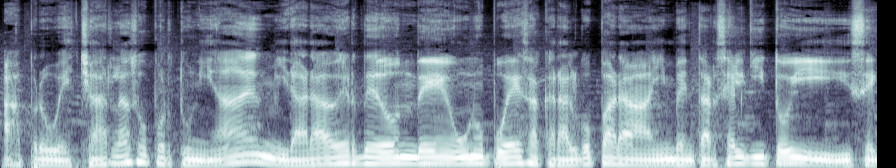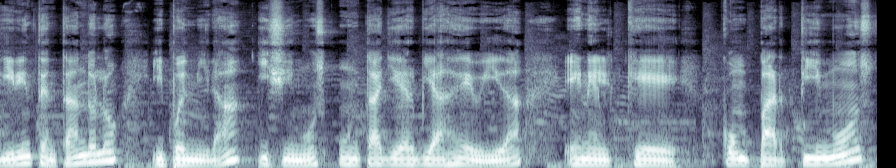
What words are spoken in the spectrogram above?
aprovechar las oportunidades, mirar a ver de dónde uno puede sacar algo para inventarse algo y seguir intentándolo. Y pues mira, hicimos un taller viaje de vida en el que compartimos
